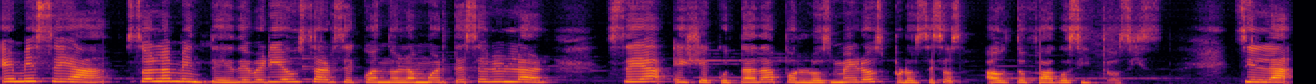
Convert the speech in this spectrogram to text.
MCA solamente debería usarse cuando la muerte celular sea ejecutada por los meros procesos autofagocitosis, sin la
